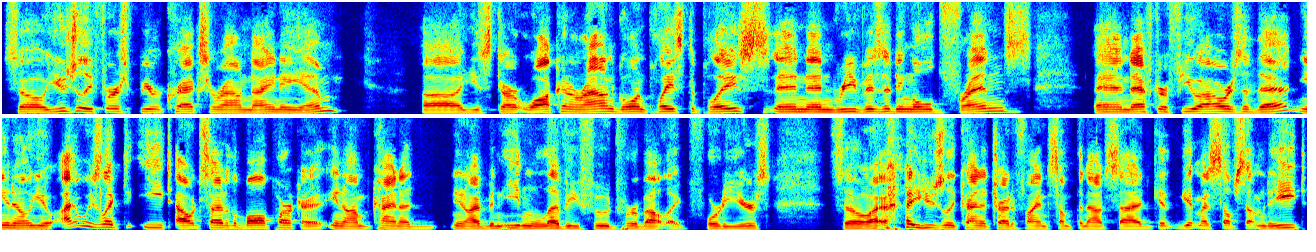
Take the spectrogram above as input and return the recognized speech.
So usually first beer cracks around 9 a.m. Uh, you start walking around, going place to place, and and revisiting old friends. And after a few hours of that, you know, you I always like to eat outside of the ballpark. I, you know, I'm kind of, you know, I've been eating levy food for about like 40 years. So I, I usually kind of try to find something outside, get get myself something to eat,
